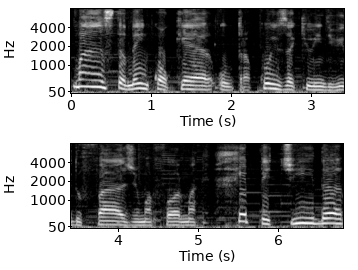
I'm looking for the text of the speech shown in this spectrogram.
mas também qualquer outra coisa que o indivíduo faz de uma forma repetida,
